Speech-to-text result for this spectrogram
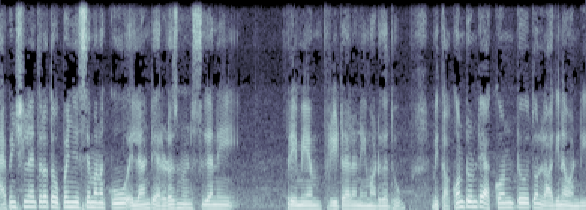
యాప్ ఇన్స్టాల్ అయిన తర్వాత ఓపెన్ చేస్తే మనకు ఎలాంటి అడ్వర్టైజ్మెంట్స్ కానీ ప్రీమియం ఫ్రీ ట్రయల్ అని ఏం అడగదు. మీకు అకౌంట్ ఉంటే అకౌంట్తో లాగిన్ అవ్వండి.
